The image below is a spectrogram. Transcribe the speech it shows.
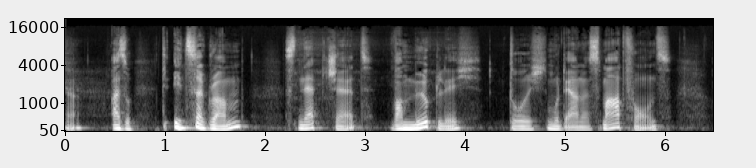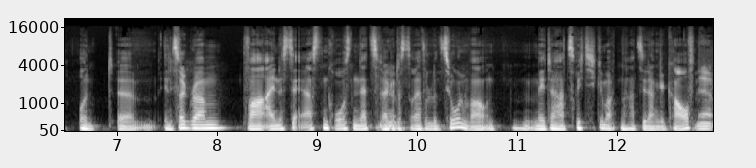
Ja? Also Instagram, Snapchat war möglich durch moderne Smartphones. Und ähm, Instagram war eines der ersten großen Netzwerke, das eine Revolution war. Und Meta hat es richtig gemacht und hat sie dann gekauft. Ja.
